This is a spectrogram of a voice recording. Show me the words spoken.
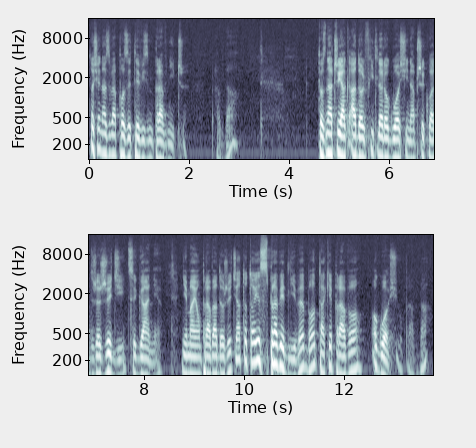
To się nazywa pozytywizm prawniczy. Prawda? To znaczy, jak Adolf Hitler ogłosi na przykład, że Żydzi, Cyganie nie mają prawa do życia, to to jest sprawiedliwe, bo takie prawo ogłosił, prawda?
